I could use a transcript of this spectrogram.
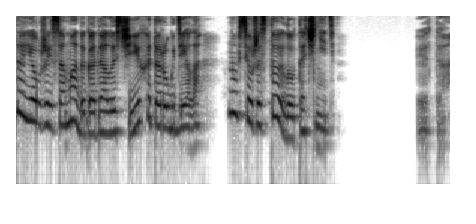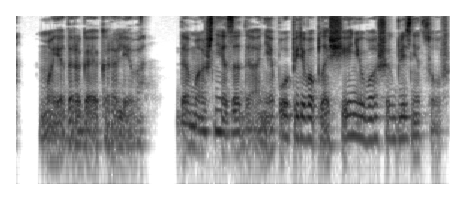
Да я уже и сама догадалась, чьих это рук дело, но все же стоило уточнить. «Это, моя дорогая королева, домашнее задание по перевоплощению ваших близнецов.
